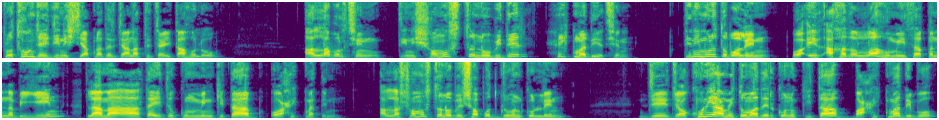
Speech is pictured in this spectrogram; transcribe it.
প্রথম যেই জিনিসটি আপনাদের জানাতে চাই তা হল, আল্লাহ বলছেন, তিনি সমস্ত নবীদের হিকমা দিয়েছেন। তিনি মূলত বলেন ওয়াঈদ আখাদাল্লাহ মিসাকান্নাবিয়িন লামা আতাইতুকুম মিন কিতাব ও হিকমাতিন। আল্লাহ সমস্ত নবীর শপথ গ্রহণ করলেন যে, যখনই আমি তোমাদের কোনো কিতাব বা হিকমা দেব,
